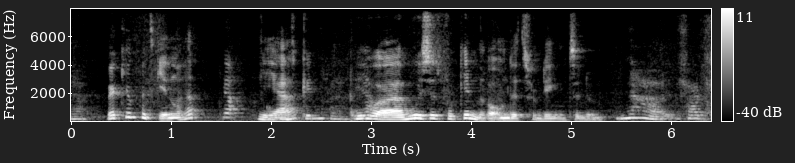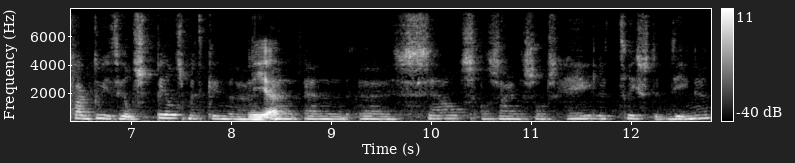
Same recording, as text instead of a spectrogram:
Ja. Werk je ook met kinderen? Ja, met kinderen. Hoe, eh, hoe is het voor kinderen om dit soort dingen te doen? Nou, vaak, vaak doe je het heel speels met kinderen. Ja. En, en eh, zelfs al zijn er soms hele trieste dingen.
